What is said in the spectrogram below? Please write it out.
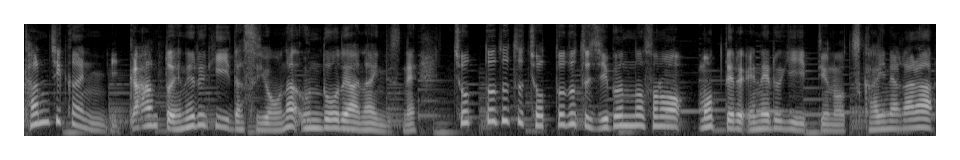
短時間にガーンとエネルギー出すような運動ではないんですね。ちょっとずつちょっとずつ自分のその持ってるエネルギーっていうのを使いながら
